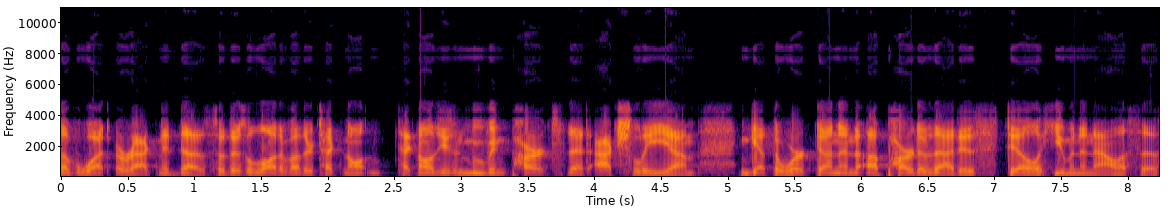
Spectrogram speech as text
of what Arachnid does. So there's a lot of other techno- technologies and moving parts that actually um, get the work done, and a part of that is still human analysis.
